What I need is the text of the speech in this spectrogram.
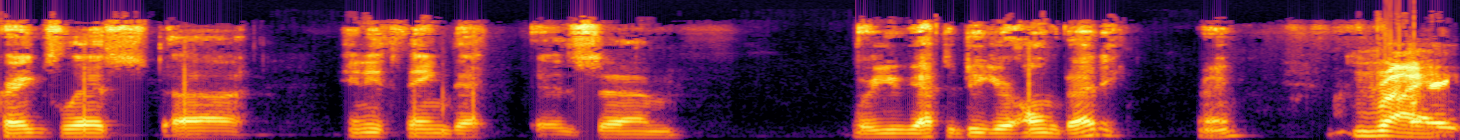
Craigslist, uh, anything that is um, where you have to do your own vetting, right? Right.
